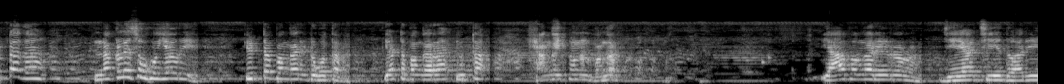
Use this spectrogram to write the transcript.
ಇಟ್ಟದ ನಕ್ಲೆಸ್ ಹೋಗ್ಯಾವ್ರಿ. ಇಟ್ಟ ಬಂಗಾರ ಇಟ್ಕೋತಾರ ಎಟ್ಟ ಬಂಗಾರ? ಇಟ್ಟ. ಹೆಂಗೈತ್ ನನ್ನ ಬಂಗಾರ. ಯಾವ ಬಂಗಾರ ಹೇಳ್ರವ್ರು ಜಯಾಚಿ ದ್ವಾರಿ.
